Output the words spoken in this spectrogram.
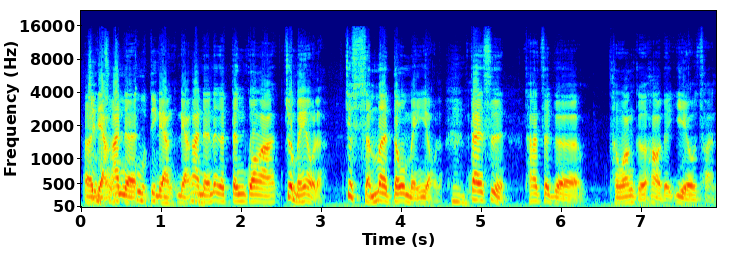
呃两岸的两两岸的那个灯光啊，就没有了，就什么都没有了。嗯但是它这个滕王阁号的夜游船，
